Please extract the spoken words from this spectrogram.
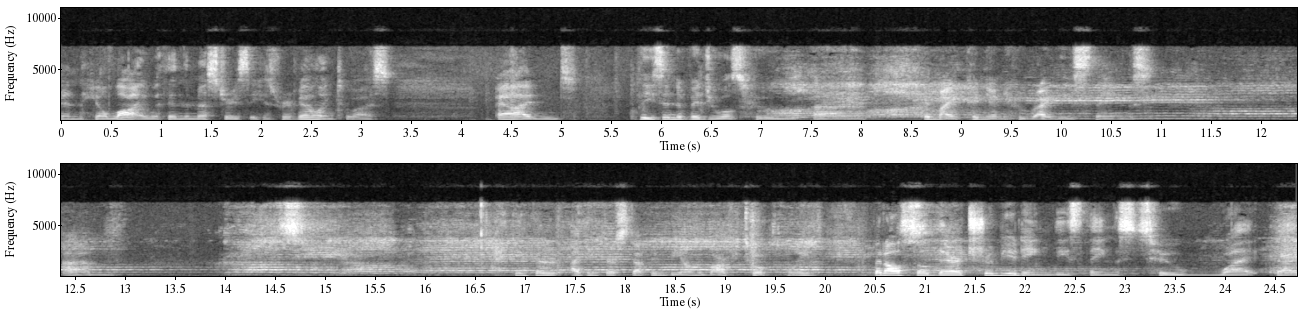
and he'll lie within the mysteries that he's revealing to us. And these individuals who um, in my opinion, who write these things. Um, I think they're I think they're stepping beyond the mark to a point, but also they're attributing these things to what uh,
